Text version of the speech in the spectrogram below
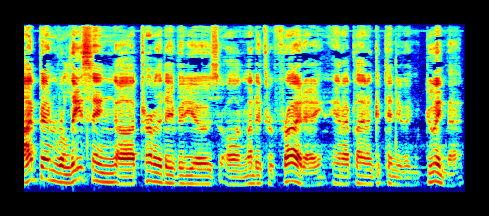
I've been releasing uh, term of the day videos on Monday through Friday, and I plan on continuing doing that.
